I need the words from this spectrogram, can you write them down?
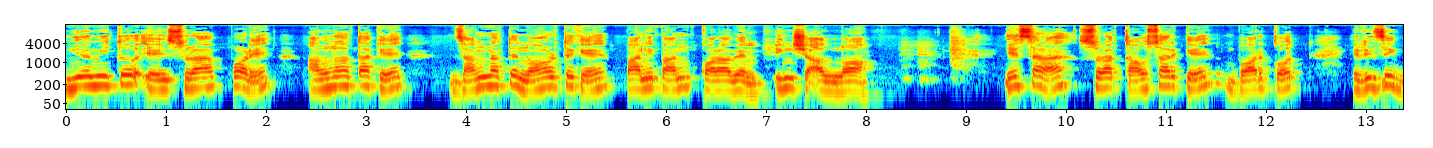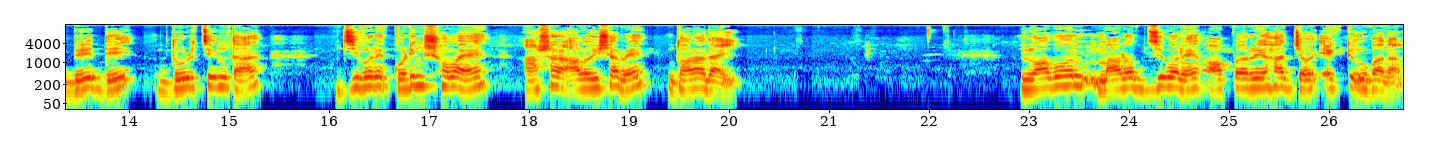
নিয়মিত এই সুরা পড়ে, আল্লাহ তাকে জান্নাতের নহর থেকে পানি পান করাবেন, ইনশাআল্লাহ। এছাড়া সুরা কাউসারকে বরকত, রিজিক বৃদ্ধি, দুশ্চিন্তা, জীবনে কঠিন সময়ে আশার আলো হিসাবে ধরা দেয়। লবণ মানব জীবনে অপরিহার্য একটি উপাদান।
